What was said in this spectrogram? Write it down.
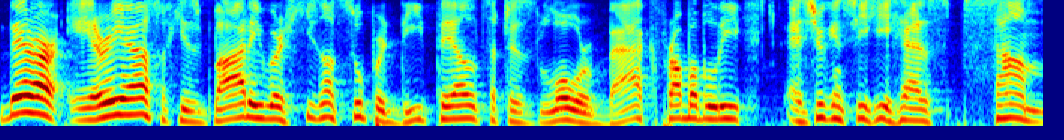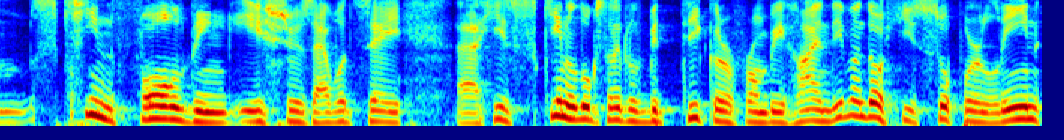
There are areas of his body where he's not super detailed, such as lower back probably. As you can see he has some skin folding issues I would say. Uh, his skin looks a little bit thicker from behind even though he's super lean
